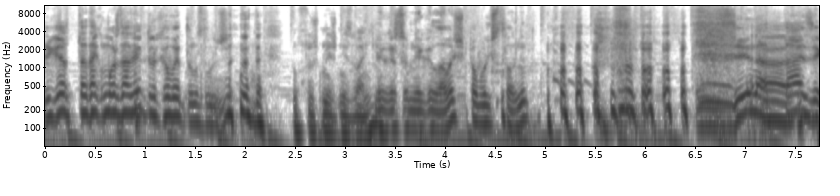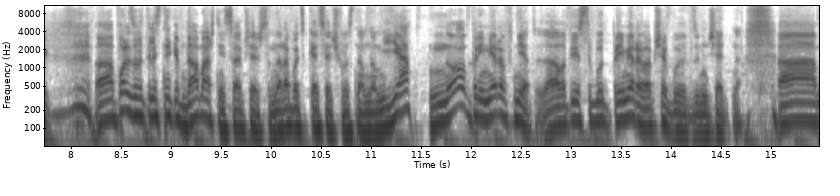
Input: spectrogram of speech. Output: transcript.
Мне кажется, так можно ответить только в этом случае. Ну, слушай, мне же не звонили. Мне кажется, мне голова чуть побольше стала, нет? Зина, тазик. А, Пользователи с ником домашний сообщают, что на работе косячу в основном я, но примеров нет. А вот если будут примеры, вообще будет замечательно. А,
